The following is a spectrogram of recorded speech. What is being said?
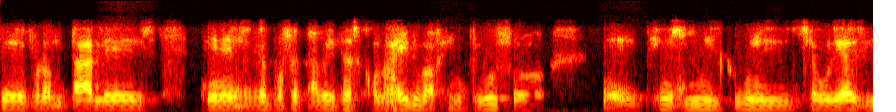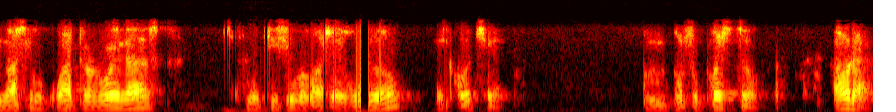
eh, frontales, tienes reposacabezas con airbag incluso, eh, tienes mil, mil seguridades y vas en cuatro ruedas, muchísimo más seguro el coche, mm, por supuesto. Ahora,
